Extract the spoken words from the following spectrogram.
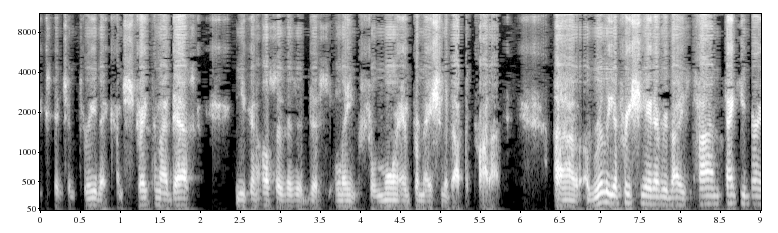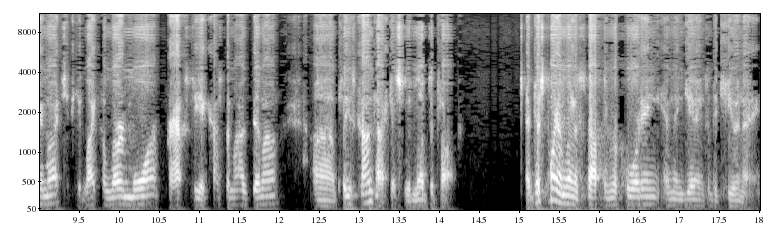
extension 3. That comes straight to my desk. You can also visit this link for more information about the product. Uh, I really appreciate everybody's time. Thank you very much. If you'd like to learn more, perhaps see a customized demo, uh, please contact us. We'd love to talk. At this point, I'm going to stop the recording and then get into the Q&A.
